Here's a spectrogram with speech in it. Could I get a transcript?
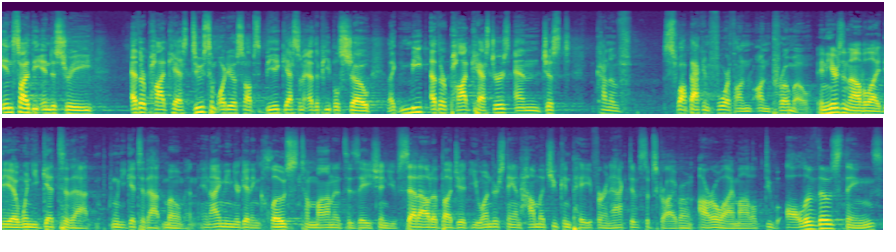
inside the industry. Other podcasts, do some audio swaps, be a guest on other people's show, like meet other podcasters and just kind of swap back and forth on, on promo. And here's a novel idea when you get to that when you get to that moment. And I mean you're getting close to monetization. You've set out a budget, you understand how much you can pay for an active subscriber, an ROI model. Do all of those things.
